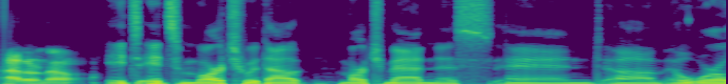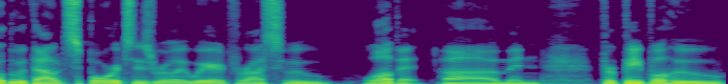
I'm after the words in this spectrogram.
I don't know. It's it's March without March Madness, and um, a world without sports is really weird for us who love it, um, and for people who,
